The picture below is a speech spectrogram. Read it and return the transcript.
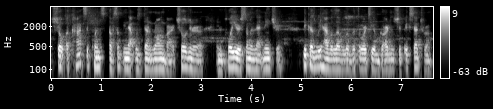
show a consequence of something that was done wrong by our children or an employee or some of that nature, because we have a level of authority of guardianship, etc.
